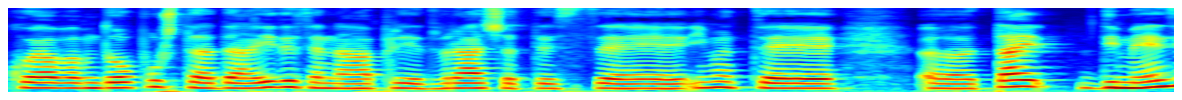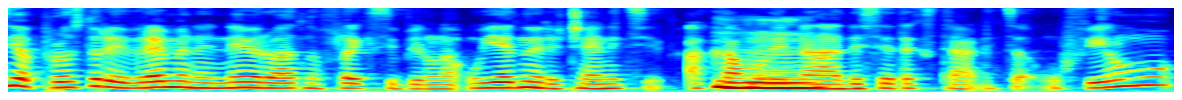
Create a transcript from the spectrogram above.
koja vam dopušta da idete naprijed, vraćate se, imate e, taj dimenzija prostora i vremena je nevjerojatno fleksibilna u jednoj rečenici, a kamoli mm na desetak stranica. U filmu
